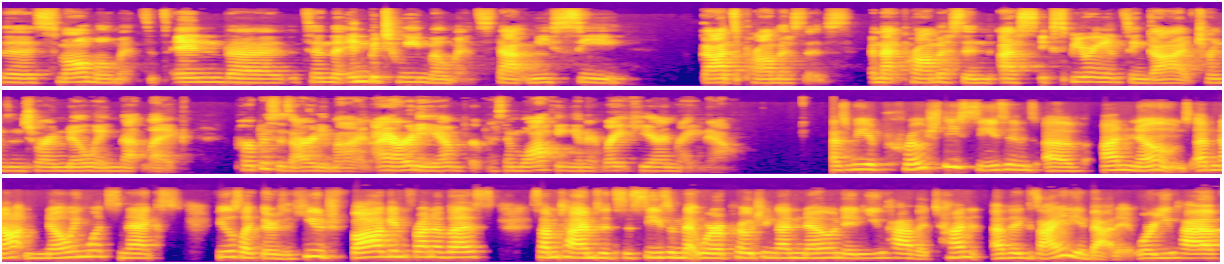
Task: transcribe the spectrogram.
the small moments. It's in the it's in the in-between moments that we see God's promises. And that promise in us experiencing God turns into our knowing that like purpose is already mine. I already am purpose. I'm walking in it right here and right now as we approach these seasons of unknowns, of not knowing what's next, feels like there's a huge fog in front of us. Sometimes it's a season that we're approaching unknown and you have a ton of anxiety about it, or you have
